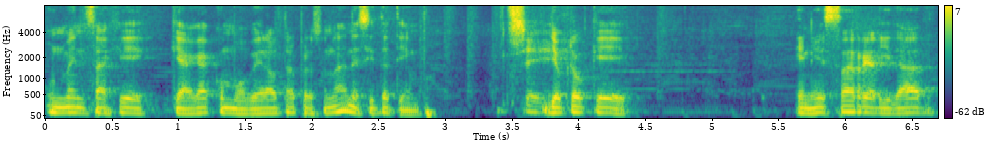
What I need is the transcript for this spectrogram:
un mensaje que haga conmover a otra persona, necesita tiempo. Sí. Yo creo que en esa realidad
